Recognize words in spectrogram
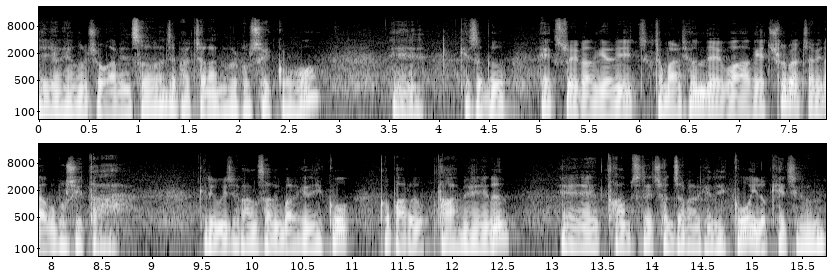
영향을 줘가면서 이제 발전하는 걸 볼 수 있고, 예. 그래서 그 엑스레이 발견이 정말 현대 과학의 출발점이라고 볼 수 있다. 그리고 이제 방사능 발견이 있고, 그 바로 다음에는 예, 탐슨의 전자 발견이 있고, 이렇게 지금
